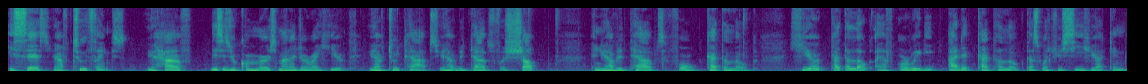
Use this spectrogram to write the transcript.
It says you have two things. You have, this is your commerce manager right here. You have two tabs. You have the tabs for shop and you have the tabs for catalog here catalog i have already added catalog that's what you see here i can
